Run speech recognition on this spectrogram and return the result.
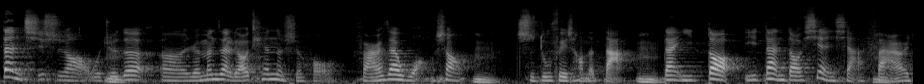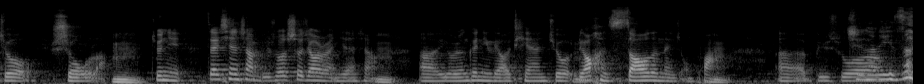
但其实啊，我觉得，呃，人们在聊天的时候，反而在网上嗯。尺度非常的大，嗯。但一到一旦到线下，反而就收了。嗯。就你在线上，比如说社交软件上，嗯。呃，有人跟你聊天，就聊很骚的那种话，嗯呃，比如说，举个例子，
